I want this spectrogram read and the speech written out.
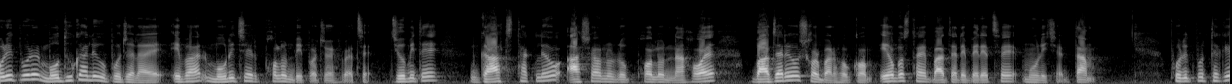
ফরিদপুরের মধুকালী উপজেলায় এবার মরিচের ফলন বিপর্যয় হয়েছে। জমিতে গাছ থাকলেও আশা অনুরূপ ফলন না হওয়ায় বাজারেও সরবরাহ কম। এ অবস্থায় বাজারে বেড়েছে মরিচের দাম। ফরিদপুর থেকে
